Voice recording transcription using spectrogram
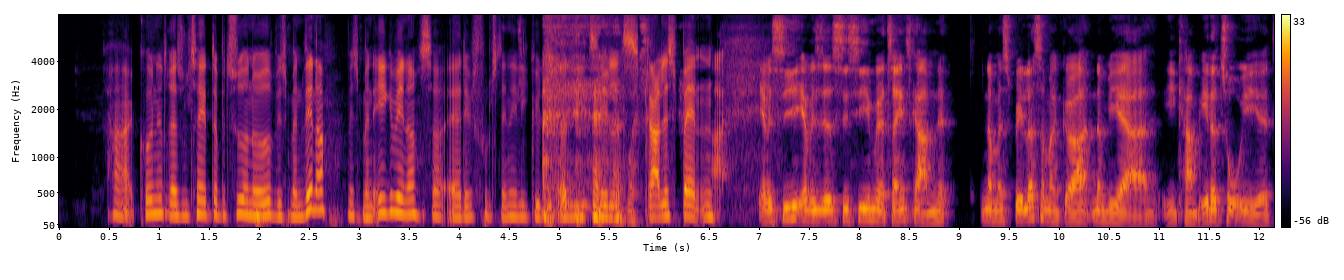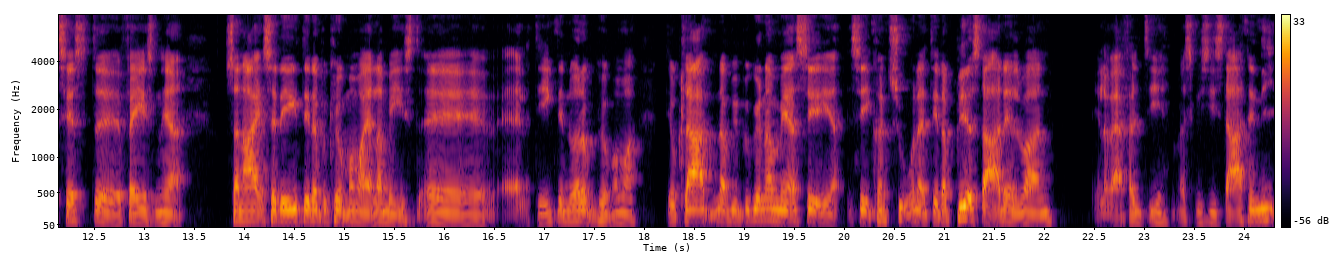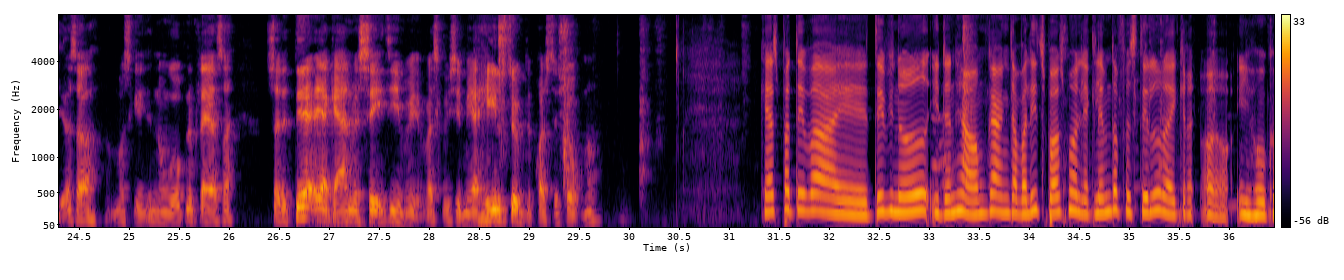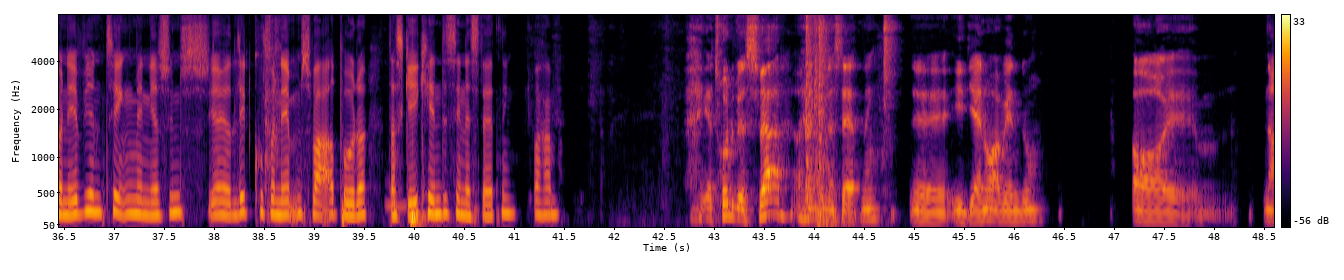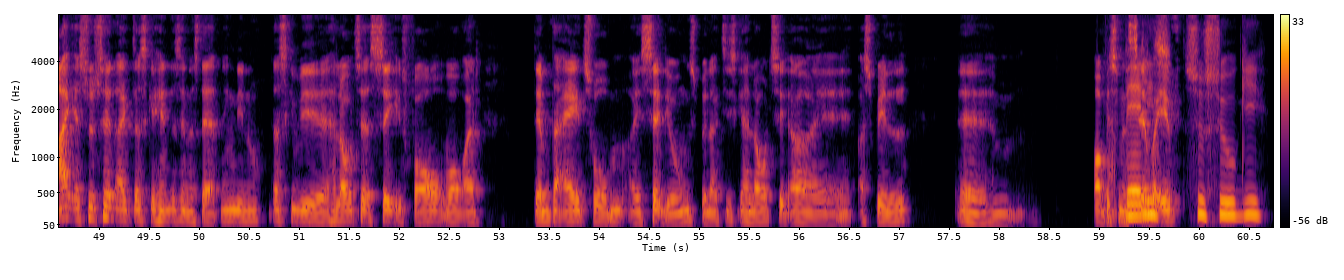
har kun et resultat, der betyder noget, hvis man vinder. Hvis man ikke vinder, så er det fuldstændig ligegyldigt og lige til skraldespanden. Nej, jeg vil sige, jeg vil sige med træningskampene, når man spiller, som man gør, når vi er i kamp 1 og 2 i øh, testfasen her, så nej, så det er ikke det, der bekymrer mig allermest. Øh, eller det er ikke det noget, der bekymrer mig. Det er jo klart, når vi begynder med at se, se konturen af det, der bliver startelveren, eller i hvert fald de, hvad skal vi sige, startende ni, og så måske nogle åbne pladser, så er det der, jeg gerne vil se de, hvad skal vi sige, mere helstøbte præstationer. Kasper, det var øh, det, vi nåede i den her omgang. Der var lige et spørgsmål, jeg glemte at få stillet dig i, i HK Evian-ting, men jeg synes, jeg lidt kunne fornemme svaret på dig. Der skal ikke hentes en erstatning for ham. Jeg tror, det bliver svært at hente en erstatning øh, i et januar-vindue. Og øh, nej, jeg synes heller ikke, der skal hentes en erstatning lige nu. Der skal vi have lov til at se et forår, hvor at dem, der er i truppen, og især de unge spillere, de skal have lov til at, øh, at spille. Øh, og hvis ja, man Valis, ser på F- Suzuki,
